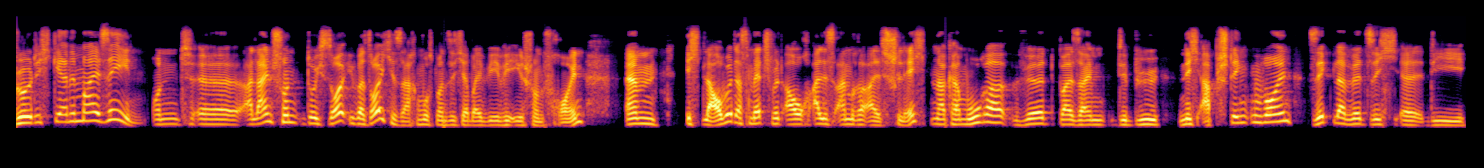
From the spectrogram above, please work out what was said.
würde ich gerne mal sehen. Und äh, allein schon durch so, über solche Sachen muss man sich ja bei WWE schon freuen. Ähm, ich glaube, das Match wird auch alles andere als schlecht. Nakamura wird bei seinem Debüt nicht abstinken wollen. Sigler wird sich äh, die,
